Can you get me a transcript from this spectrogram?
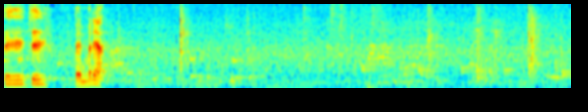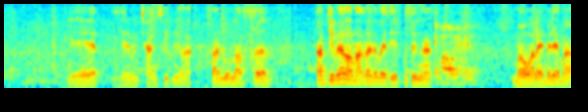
จริงจริงเป็นปะเนี่ยเยสเฮียนี่มันช่างซิปนี่หว่าฟันลุงล็อบเฟิร์ตามจริงไม่ต้องลองล็อกได้นะเว้ยซิปพูดถึงอะแกเมาใช่ไหมเนี่ยเมาอะไรไม่ได้เมา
